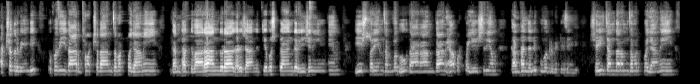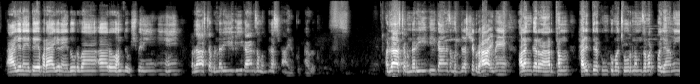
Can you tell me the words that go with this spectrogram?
అక్షతులు వేండి. ఉపవీతార్థమక్షదాన్ సమర్పయామి. గంధద్వారాందురాధర్షా నిత్యపుష్టాంగరీషిణీం ఈశ్వరీం సర్వభూతానాం తామిహ పుష్పయే శ్రియం గంధం జల్లి పువ్వు అక్కడ పెట్టేసేయండి. శ్రీచందనం సమర్పయామి. ఆయనైతే పరాయనే దూర్వా ఆరోహంతు పుష్పినీ ప్రదాశ్చ పుండరీకాన్ సముద్రస్య అర్ధాశ్చ పుండరీకాన్ సముద్రస్య గృహాయిమే అలంకరణార్థం హరిద్ర కుంకుమ చూర్ణం సమర్పయామి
